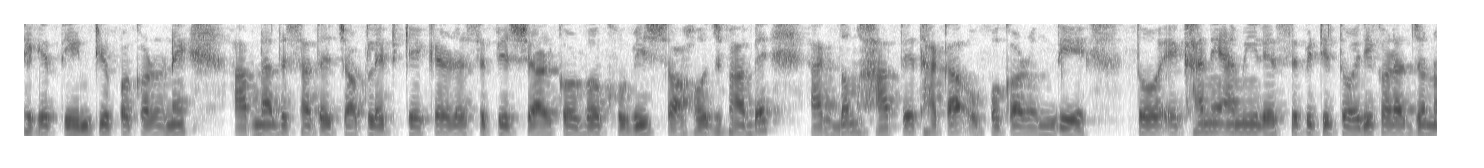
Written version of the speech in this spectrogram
থেকে তিনটি উপকরণে আপনাদের সাথে চকলেট কেকের রেসিপি শেয়ার করব খুবই সহজভাবে, একদম হাতে থাকা উপকরণ দিয়ে। তো এখানে আমি রেসিপিটি তৈরি করার জন্য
